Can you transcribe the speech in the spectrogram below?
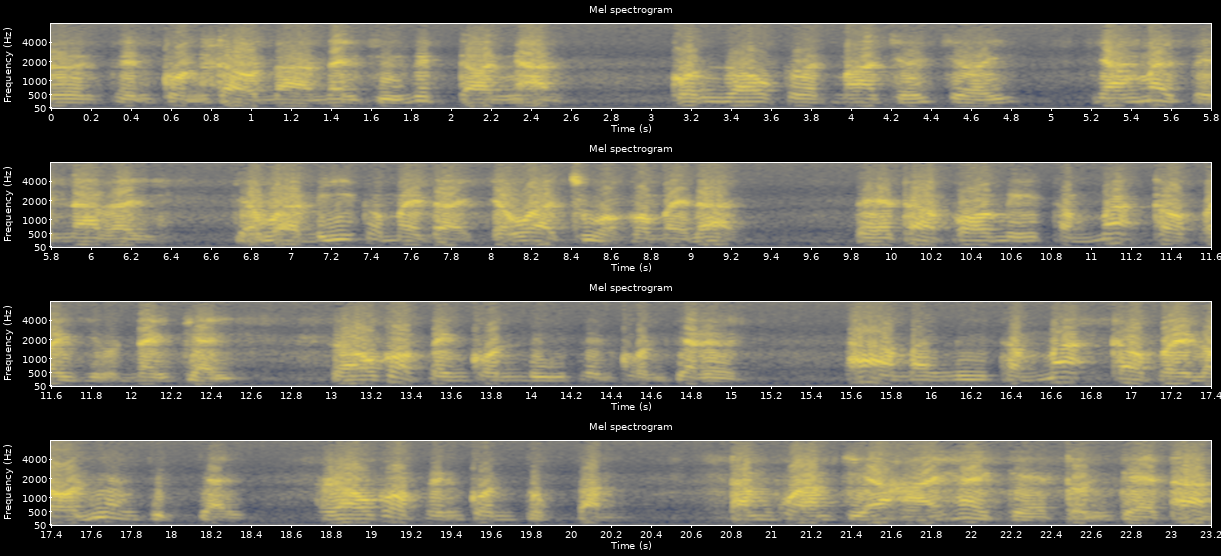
ริญ เป็นคนก้าวหน้าในชีวิตการงาน คนเราเกิดมาเฉยๆ ยังไม่เป็นอะไรจะว่าดีก็ไม่ได้ จะว่าชั่วก็ไม่ได้ แต่ถ้าพอมีธรรมะเข้าไปอยู่ในใจ เราก็เป็นคนดีเป็นคนเจริญ ถ้าไม่มีธรรมะเข้าไปหล่อเลี้ยงจิตใจ เราก็เป็นคนตกต่ำทำความเสียหายให้แก่ตนแก่ท่าน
